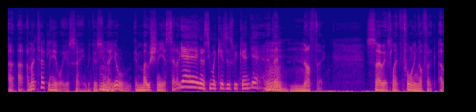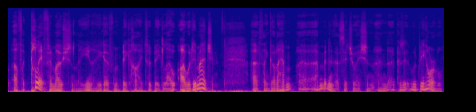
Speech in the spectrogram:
uh, uh, and I totally hear what you're saying because you know Mm. you're emotionally you're set up. Yeah, I'm going to see my kids this weekend. Yeah, and then nothing. So it's like falling off a, off a cliff emotionally. You know, you go from a big high to a big low. I would imagine. Uh, thank God I haven't uh, haven't been in that situation, and because it would be horrible.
